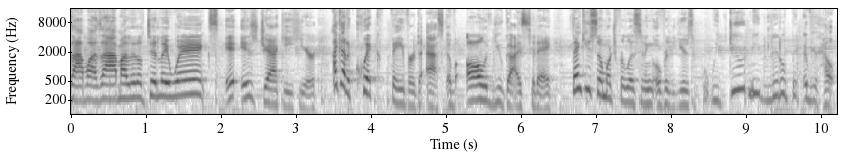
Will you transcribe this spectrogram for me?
up, what's up, my little tiddlywinks? It is Jackie here. I got a quick favor to ask of all of you guys today. Thank you so much for listening over the years, but we do need a little bit of your help.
